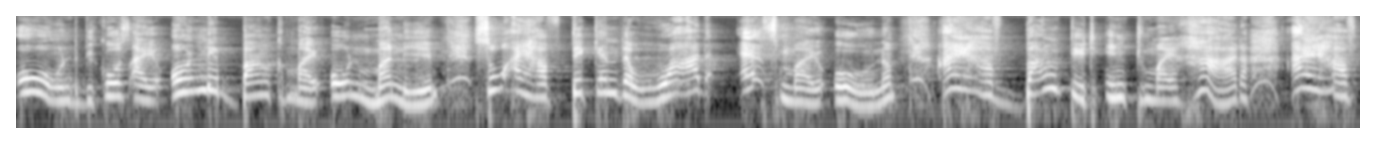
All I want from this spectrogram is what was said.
owned because I only bank my own money. So I have taken the word as my own. I have banked it into my heart. I have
